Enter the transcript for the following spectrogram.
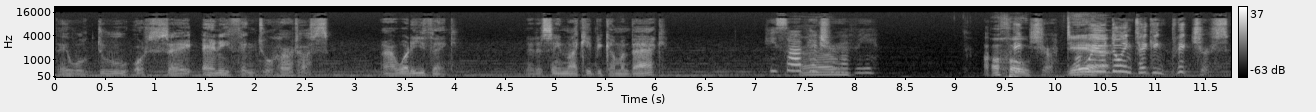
They will do or say anything to hurt us. All right, what do you think? Did it seem like he'd be coming back? He saw a picture Um, of me. A Oh, picture? dear. What were you doing taking pictures?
